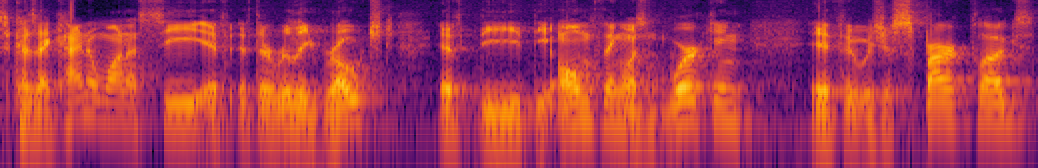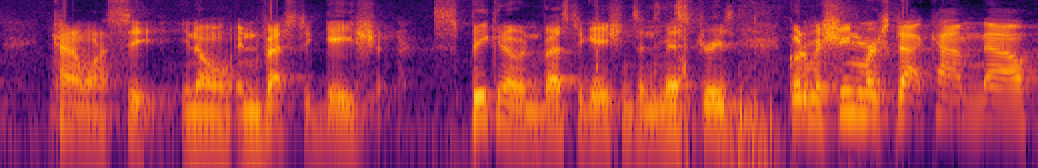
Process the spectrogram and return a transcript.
because I kind of want to see if, if they're really roached, if the, the ohm thing wasn't working, if it was just spark plugs, kind of want to see, you know, investigation. Speaking of investigations and mysteries, go to machinemerch.com now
